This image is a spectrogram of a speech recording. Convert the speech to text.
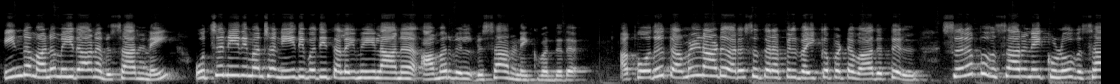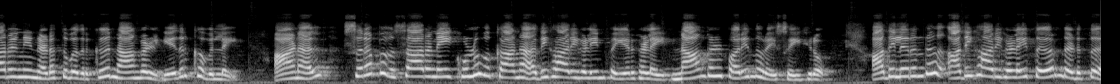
இந்த மனு மீதான விசாரணை உச்சநீதிமன்ற நீதிபதி தலைமையிலான அமர்வில் விசாரணைக்கு வந்தது. அப்போது தமிழ்நாடு அரசு தரப்பில் வைக்கப்பட்ட வாதத்தில் சிறப்பு விசாரணை குழு விசாரணை நடத்துவதற்கு நாங்கள் எதிர்க்கவில்லை. ஆனால் சிறப்பு விசாரணை குழுவுக்கான அதிகாரிகளின் பெயர்களை நாங்கள் பரிந்துரை செய்கிறோம். அதிலிருந்து அதிகாரிகளை தேர்ந்தெடுத்து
